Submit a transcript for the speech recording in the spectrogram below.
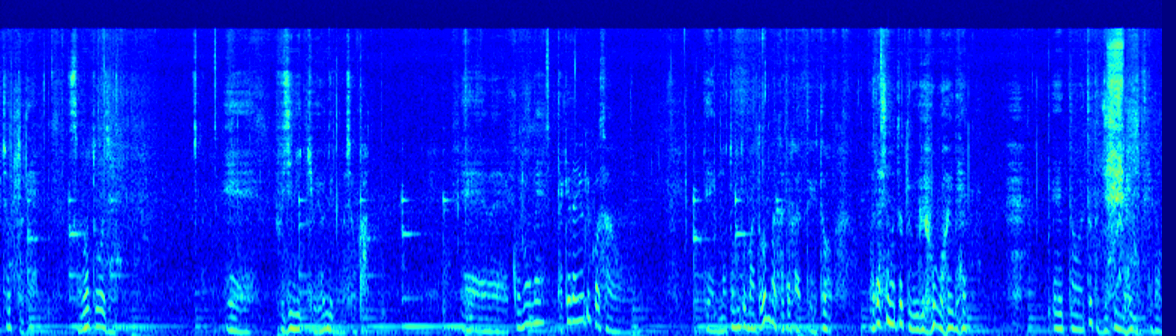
ちょっとねその当時の、えー富士日記を読んでみましょうか、えーこのね武田百合子さんってもともとどんな方かというと私もちょっとうる覚えで えーとちょっと自信ないんですけど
